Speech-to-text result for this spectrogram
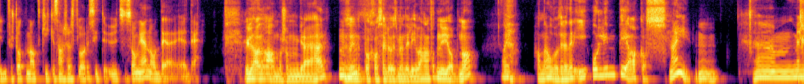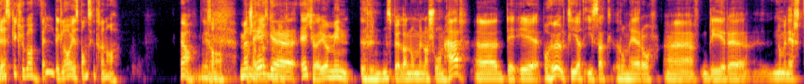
innforstått med at Kikki Sanchez Flores sitter ut sesongen, og det er det. Vil du ha en annen morsom greie her? Du er så inne på José Luis Mendeliva. Han har fått ny jobb nå. Han er hovedtrener i Olympiakos. Nei. Mm. Um, men, Greske klubber er veldig glad i spanske trenere. Ja. Ja. Men jeg, eh, jeg kjører jo min rundenspillernominasjon her. Eh, Det er på høy tid at Isak Romero eh, blir nominert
